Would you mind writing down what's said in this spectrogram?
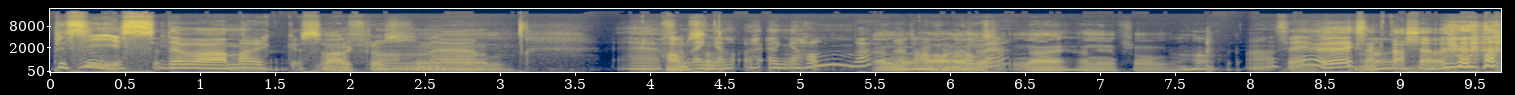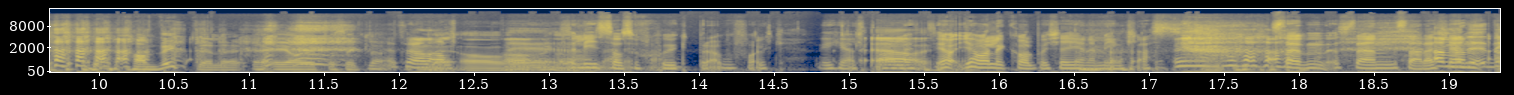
Precis, det var Marcus, Marcus. från, eh, eh, från. Ängel, Ängelholm va? en, Är det han från ja, en, nej, han är från... Jaha. Ja, ser exakt Ja, Asha. Han bytt eller? Är jag ute och cyklar? Jag tror han alltid Ja, ja. Så Lisa är så sjukt bra på folk. Det är helt Ja. galet. Jag, jag håller koll på tjejerna i min klass. Sen, sen så här, Ja, men det, det,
